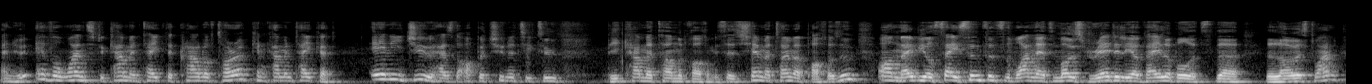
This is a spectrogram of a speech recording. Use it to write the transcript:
and whoever wants to come and take the crown of Torah can come and take it. Any Jew has the opportunity to become a Talmud Chacham. He says, Shema Toma Pachazu. Oh, maybe you'll say, since it's the one that's most readily available, it's the lowest one.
